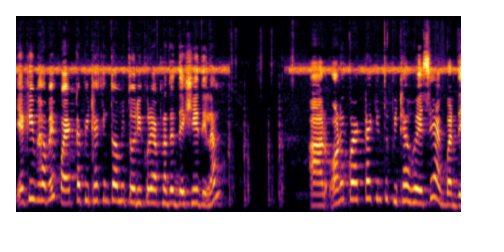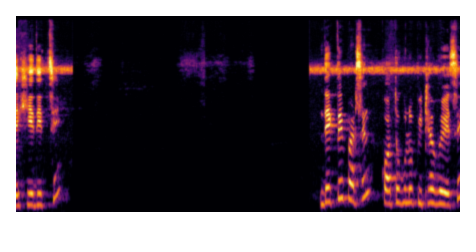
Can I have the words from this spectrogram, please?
একইভাবে কয়েকটা পিঠা কিন্তু আমি তৈরি করে আপনাদের দেখিয়ে দিলাম। আর অনেক কয়েকটা কিন্তু পিঠা হয়েছে, একবার দেখিয়ে দিচ্ছি। দেখতেই পারছেন কতগুলো পিঠা হয়েছে।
